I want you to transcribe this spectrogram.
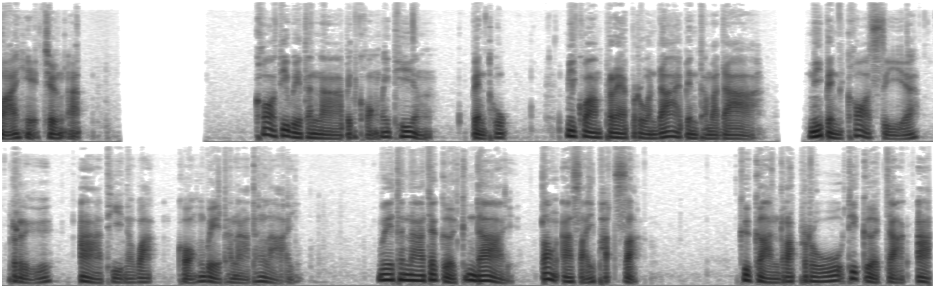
หมายเหตุเชิงอัด ข้อที่เวทนาเป็นของไม่เที่ยง เป็นทุกข์ มีความแปรปรวนได้เป็นธรรมดา นี้เป็นข้อเสียหรืออาทีนวะของเวทนาทั้งหลาย เวทนาจะเกิดขึ้นได้ต้องอาศัยผัสสะ คือการรับรู้ที่เกิดจากอา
